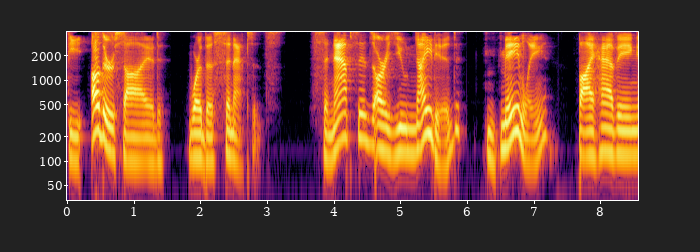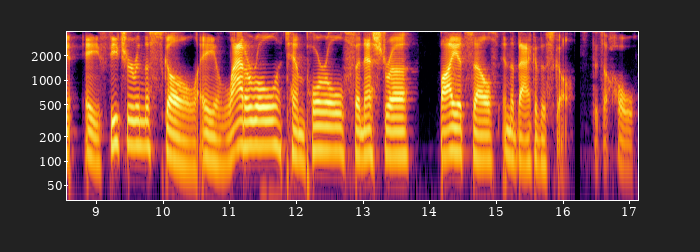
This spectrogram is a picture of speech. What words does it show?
The other side were the synapsids. Synapsids are united mainly by having a feature in the skull, a lateral temporal fenestra by itself in the back of the skull. That's a hole.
